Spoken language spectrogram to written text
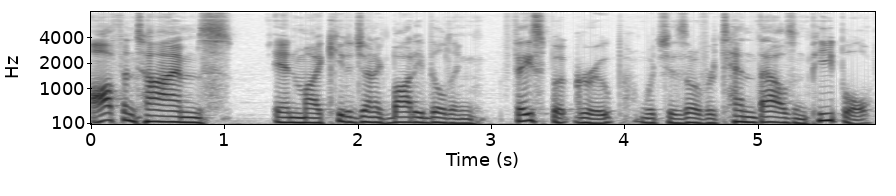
oftentimes in my ketogenic bodybuilding Facebook group, which is over 10,000 people,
